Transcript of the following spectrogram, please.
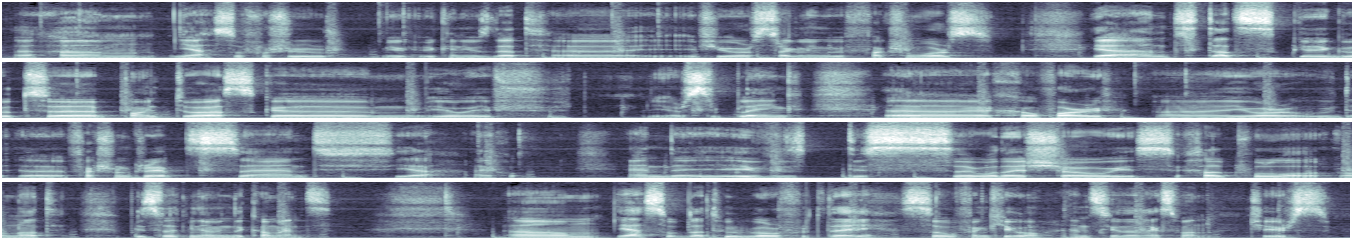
Uh, um, yeah, so for sure you, you can use that uh, if you are struggling with faction wars. Yeah, and that's a good uh, point to ask um, you if you're still playing, uh, how far uh, you are with uh, faction crypts, and yeah, I hope. And if this what I show is helpful or, or not, please let me know in the comments. Um, yeah, so that will be all for today. So thank you and see you in the next one. Cheers.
